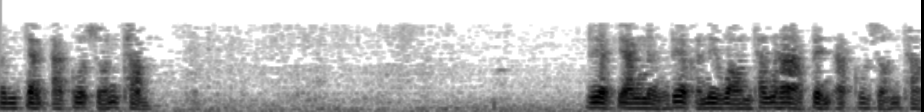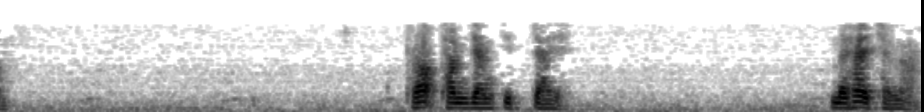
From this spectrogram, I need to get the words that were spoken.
กำจัดอกุศลธรรม เรียกอย่างหนึ่ง เรียกอนิวรณ์ทั้งห้าเป็นอกุศลธรรม เพราะทำยังจิตใจ ไม่ให้ฉลาด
